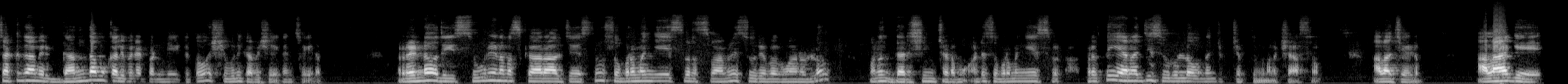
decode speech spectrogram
చక్కగా మీరు గంధము కలిపినటువంటి నీటితో శివునికి అభిషేకం చేయడం. రెండవది సూర్య నమస్కారాలు చేస్తూ సుబ్రహ్మణ్యేశ్వర స్వామిని సూర్య భగవానుల్లో మనం దర్శించడము. అంటే సుబ్రహ్మణ్యేశ్వర ప్రతి ఎనర్జీ సూర్యుల్లో ఉందని చెప్పి చెప్తుంది మనకు శాస్త్రం. అలా చేయడం. అలాగే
